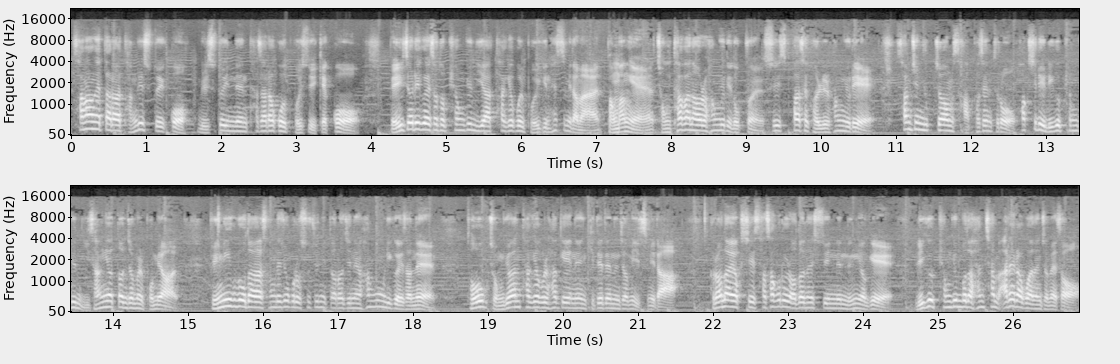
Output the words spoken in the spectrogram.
상황에 따라 당길 수도 있고 밀 수도 있는 타자라고 볼 수 있겠고 메이저리그에서도 평균 이하 타격을 보이긴 했습니다만 방망이에 정타가 나올 확률이 높은 스위스팟에 걸릴 확률이 36.4%로 확실히 리그 평균 이상이었던 점을 보면 빅리그보다 상대적으로 수준이 떨어지는 한국 리그에서는 더욱 정교한 타격을 하기에는 기대되는 점이 있습니다. 그러나 역시 사사구를 얻어낼 수 있는 능력이 리그 평균보다 한참 아래라고 하는 점에서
